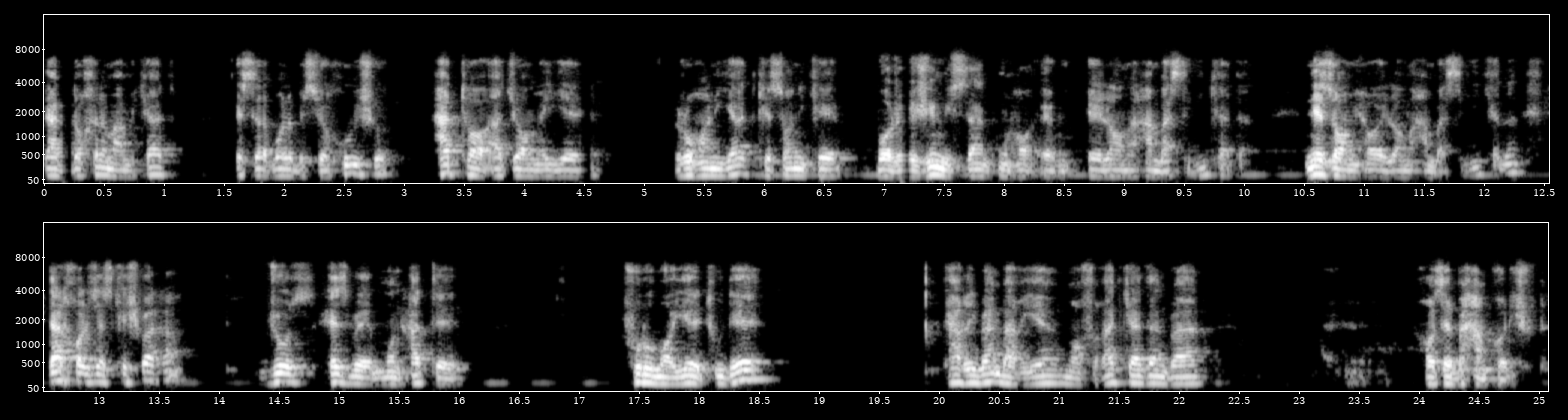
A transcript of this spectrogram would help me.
در داخل مملکت استقبال بسیار خوبی شد. حتی از جامعه روحانیت کسانی که با رژیم نیستن اونها اعلام همبستگی کردن. نظامی ها اعلام همبستگی کردن. در خارج از کشور هم جز حزب منحط فرومایه توده تقریبا بقیه موافقت کردن و حاضر به همکاری شدن.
